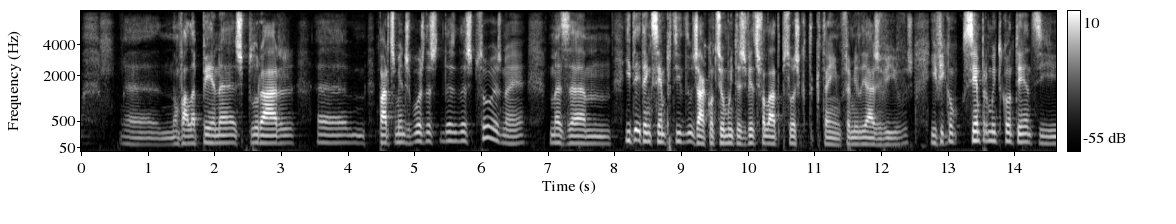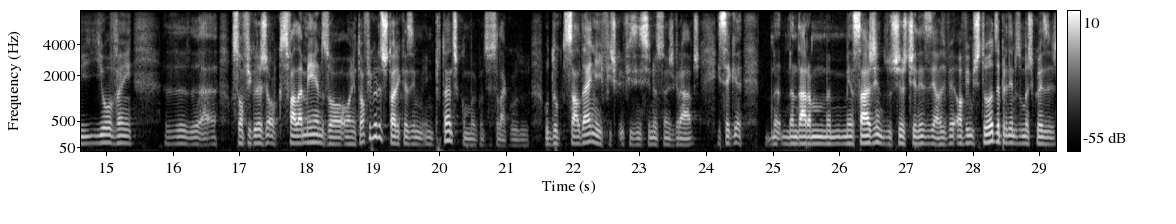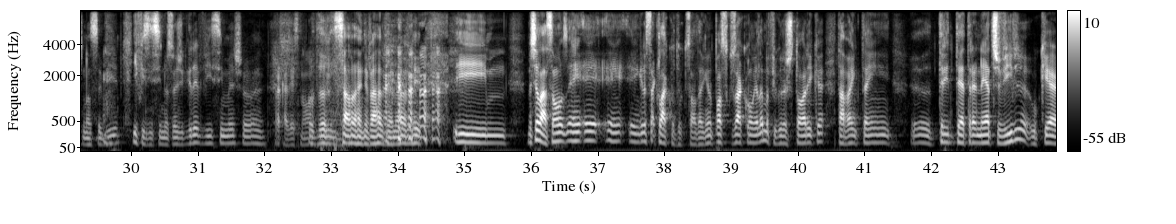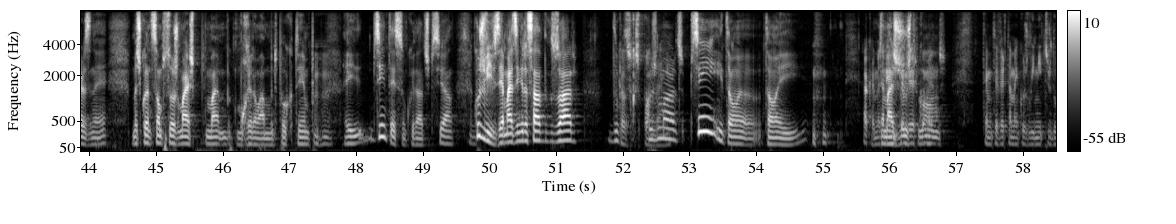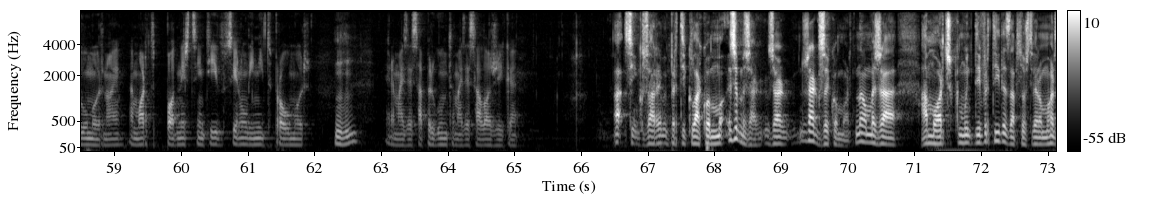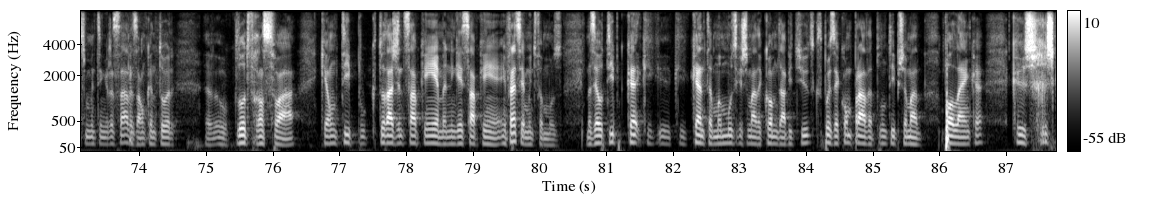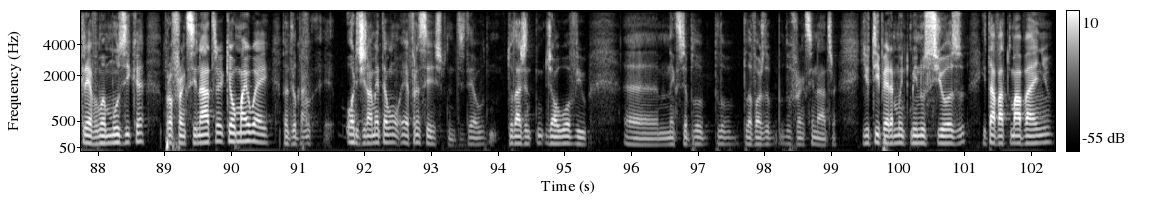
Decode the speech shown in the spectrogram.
uh, não vale a pena explorar uh, partes menos boas das, das, das, pessoas, não é? Mas, um, e tenho sempre tido, já aconteceu muitas vezes falar de pessoas que, que têm familiares vivos e ficam sempre muito contentes e, e ouvem de, de, uh, são figuras ou que se fala menos, ou, ou, então figuras históricas importantes, como aconteceu, sei lá, com o, o Duque de Saldanha, e fiz, fiz insinuações graves, e sei que mandaram uma mensagem dos seus descendentes, ouvimos todos, aprendemos umas coisas não sabíamos, e fiz insinuações gravíssimas sobre Por acaso esse não o Duque de Saldanha, vale a pena e, Mas sei lá, são, é, é, é, é, engraçado. Claro que o Duque de Saldanha, posso gozar com ele, é uma figura histórica, está bem que tem uh, 30 tetranetes vivos, o cares, né? Mas quando são pessoas mais, mais que morreram há muito pouco tempo, Uhum. aí sim, tem-se um cuidado especial. Com os vivos é mais engraçado de gozar do Que que com os respondem. mortos. Sim, então estão aí. Ok, mas É mais justo, pelo com- menos. Tem muito a ver também com os limites do humor, não é? A morte pode, neste sentido, ser um limite para o humor. Uhum. Era mais essa a pergunta, mais essa a lógica. Ah, sim, gozar em particular com a morte. Mas já, já, já gozei com a morte. Não, mas já há mortes que muito divertidas. Há pessoas que tiveram mortes muito engraçadas. Há um cantor, uh, o Claude François, que é um tipo que toda a gente sabe quem é, mas ninguém sabe quem é. Em França é muito famoso. Mas é o tipo que, que- que- canta uma música chamada Comme d'habitude, que depois é comprada por um tipo chamado Paul Anka, que reescreve uma música para o Frank Sinatra, que é o My Way. Portanto, ele, originalmente é, um- é francês. Portanto, é toda a gente já o ouviu. Uh, nem que seja pelo- pelo- pela voz do, do Frank Sinatra. E o tipo era muito minucioso e estava a tomar banho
